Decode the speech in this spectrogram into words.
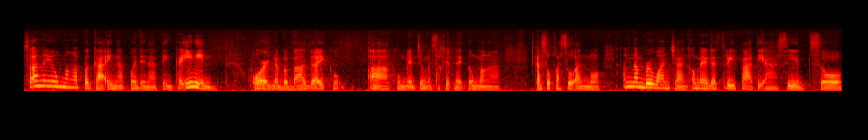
So ano yung mga pagkain na pwede nating kainin or nababagay ko uh, kung medyo masakit na itong mga kasukasuan mo. Ang number one dyan, omega-3 fatty acid. So,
